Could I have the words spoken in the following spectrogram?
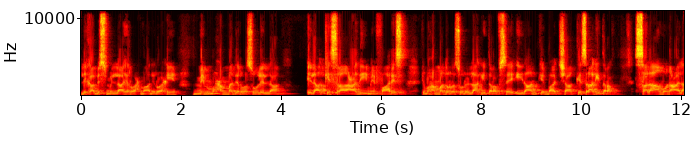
لکھا، بسم اللہ الرحمن الرحیم، من محمد الرسول اللہ کسرا عظیم فارس، کہ محمد الرسول اللہ کی طرف سے ایران کے بادشاہ کسرا کی طرف سلام علی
